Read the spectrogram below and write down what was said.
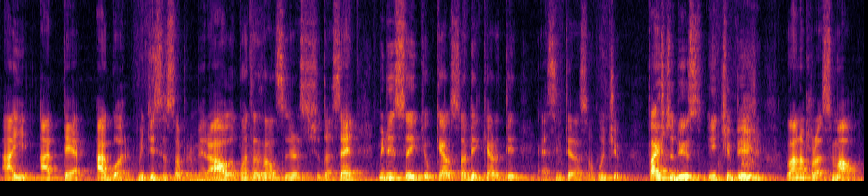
aí até agora. Me diz a sua primeira aula, quantas aulas você já assistiu da série, me diz isso aí que eu quero saber, quero ter essa interação contigo. Faz tudo isso e te vejo lá na próxima aula.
